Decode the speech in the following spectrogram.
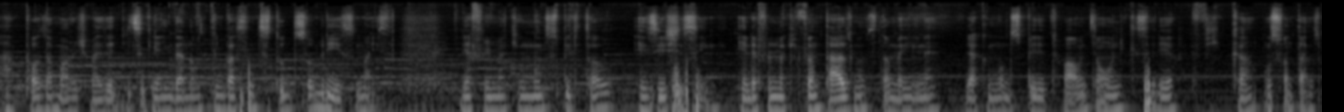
após a morte, mas ele disse que ainda não tem bastante estudo sobre isso. Mas ele afirma que o mundo espiritual existe sim. Ele afirma que fantasmas também, né? já que o mundo espiritual, então onde que seria ficar os fantasmas?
